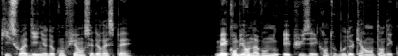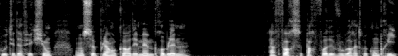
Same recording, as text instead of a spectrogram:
qui soient dignes de confiance et de respect. Mais combien en avons-nous épuisé quand au bout de quarante ans d'écoute et d'affection, on se plaint encore des mêmes problèmes? À force parfois de vouloir être compris,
